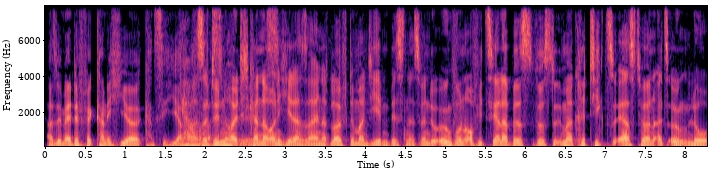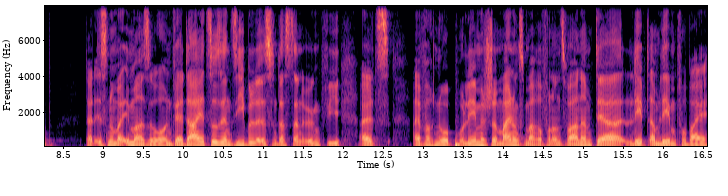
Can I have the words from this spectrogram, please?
Also im Endeffekt kann ich hier, kannst du hier Ja, machen, aber so dünnhäutig kann da auch nicht jeder sein. Das läuft immer in jedem Business. Wenn du irgendwo ein Offizieller bist, wirst du immer Kritik zuerst hören als irgendein Lob. Das ist nun mal immer so. Und wer da jetzt so sensibel ist und das dann irgendwie als einfach nur polemische Meinungsmache von uns wahrnimmt, der lebt am Leben vorbei.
